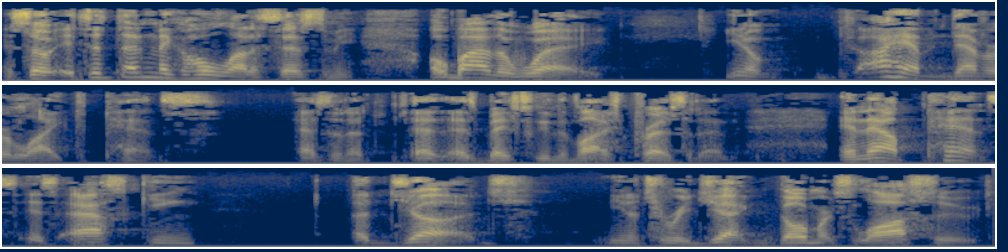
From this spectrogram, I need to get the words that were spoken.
And so it just doesn't make a whole lot of sense to me. Oh, by the way, you know, I have never liked Pence as an, as basically the vice president. And now Pence is asking a judge, you know, to reject Gohmert's lawsuit,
